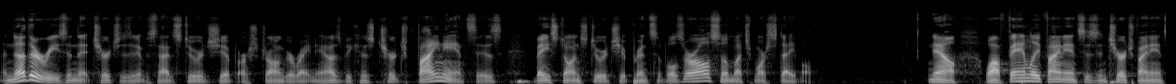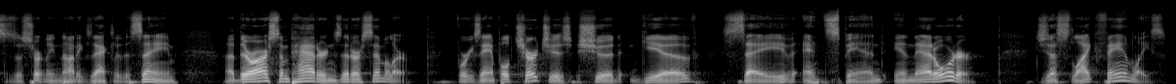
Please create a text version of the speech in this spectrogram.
Another reason that churches that emphasize stewardship are stronger right now is because church finances, based on stewardship principles, are also much more stable. Now, while family finances and church finances are certainly not exactly the same, uh, there are some patterns that are similar. For example, churches should give, save, and spend in that order just like families.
